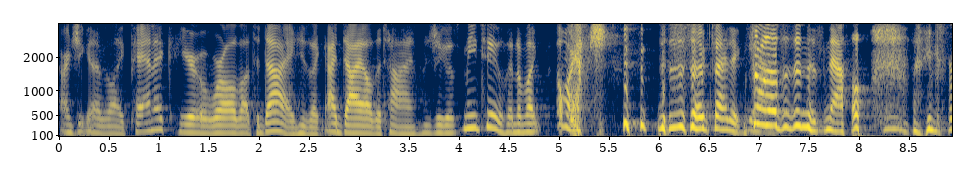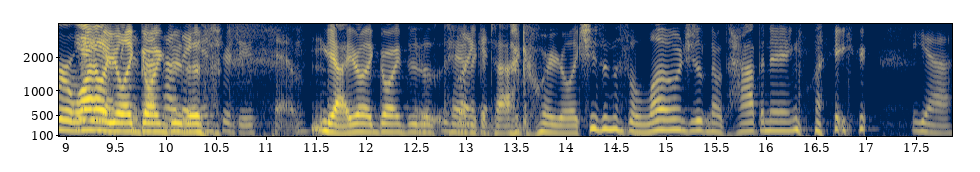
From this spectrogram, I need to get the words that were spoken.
Aren't you gonna like panic? You're we're all about to die. And he's like, I die all the time. And she goes, Me too. And I'm like, Oh my gosh, this is so exciting. Someone else is in this now. like for a while yeah, you're like going through this Introduced him. Yeah, you're like going through It this panic like an- attack where you're like, She's in this alone, she doesn't know what's happening. Like Yeah.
